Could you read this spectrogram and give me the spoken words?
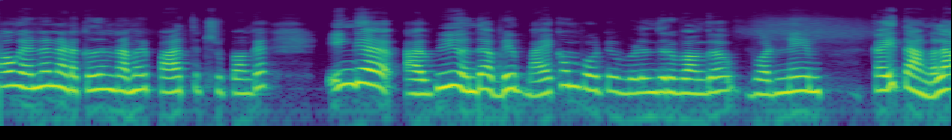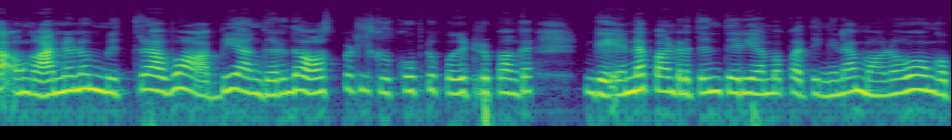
அவங்க என்ன நடக்குதுன்ற மாதிரி பார்த்துட்ருப்பாங்க இங்கே அபி வந்து அப்படியே மயக்கம் போட்டு விழுந்துருவாங்க. உடனே கைத்தாங்களா? அவங்க அண்ணனும் மித்ராவும் அபி அங்கேருந்து ஹாஸ்பிட்டலுக்கு கூப்பிட்டு போயிட்டுருப்பாங்க. இங்கே என்ன பண்ணுறதுன்னு தெரியாமல் பார்த்தீங்கன்னா மனோவும் அவங்க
